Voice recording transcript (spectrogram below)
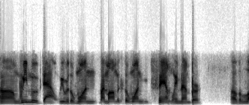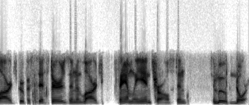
um, we moved out. We were the one, my mom was the one family member of a large group of sisters and a large family in Charleston to move north,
